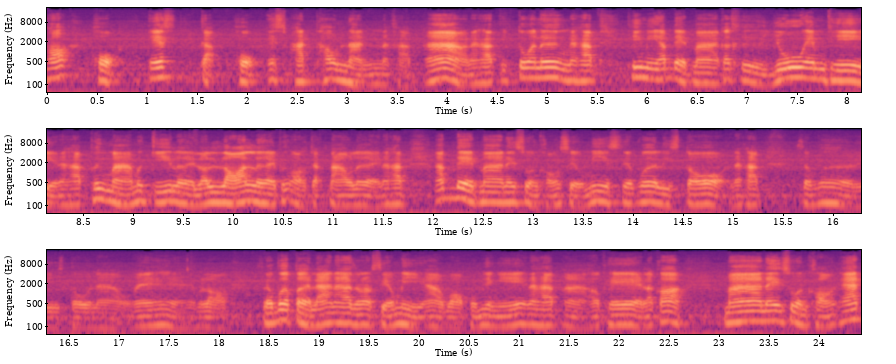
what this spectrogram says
พาะ 6s กับ 6s Plus เท่านั้นนะครับ อ้าวนะครับ อีกตัวหนึ่งนะครับที่มีอัปเดตมาก็คือ UMT นะครับเพิ่งมาเมื่อกี้เลยร้อนๆเลยเพิ่งออกจากเตาเลยนะครับ อัปเดตมาในส่วนของ Xiaomi Server Restore นะครับ Server Restore now แม่รอเซิร์ฟเวอร์เปิดแล้วนะครับสำหรับ Xiaomi อ่าบอกผมอย่างนี้นะครับอ่าโอเค แล้วก็มาในส่วนของ Ad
